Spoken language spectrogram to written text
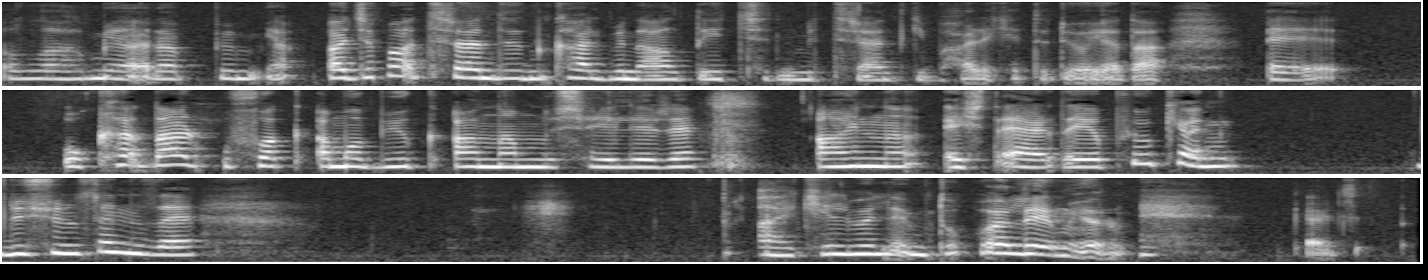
Allah'ım ya Rabbim ya acaba trendin kalbini aldığı için mi trend gibi hareket ediyor ya da e, o kadar ufak ama büyük anlamlı şeyleri aynı eşdeğerde yapıyor ki Düşünsenize. Ay kelimelerimi toparlayamıyorum. Gerçekten.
